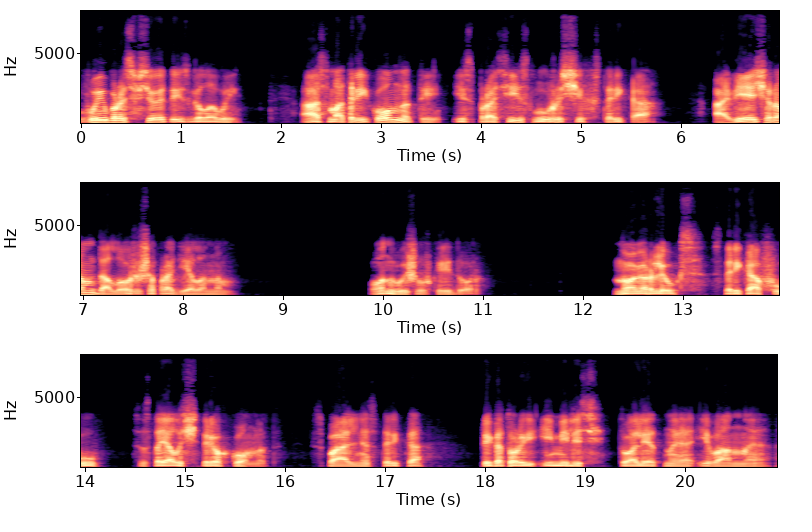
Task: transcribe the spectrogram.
Выбрось все это из головы. Осмотри комнаты и спроси служащих старика. А вечером доложишь о проделанном. Он вышел в коридор. Номер люкс старика Фу состоял из четырех комнат. Спальня старика, при которой имелись туалетная и ванная,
